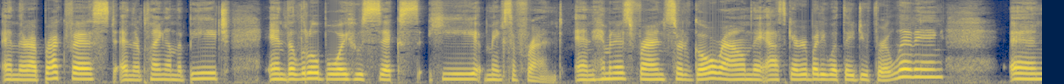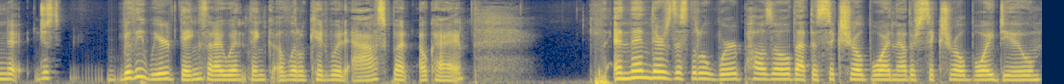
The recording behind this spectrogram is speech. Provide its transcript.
and they're at breakfast and they're playing on the beach and the little boy who's 6 he makes a friend and him and his friend sort of go around they ask everybody what they do for a living and just really weird things that I wouldn't think a little kid would ask but okay and then there's this little word puzzle that the six year old boy and the other six year old boy do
